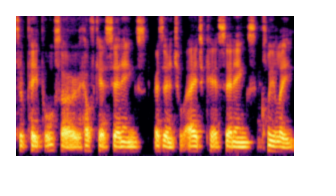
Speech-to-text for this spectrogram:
to people. So, healthcare settings, residential aged care settings, clearly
